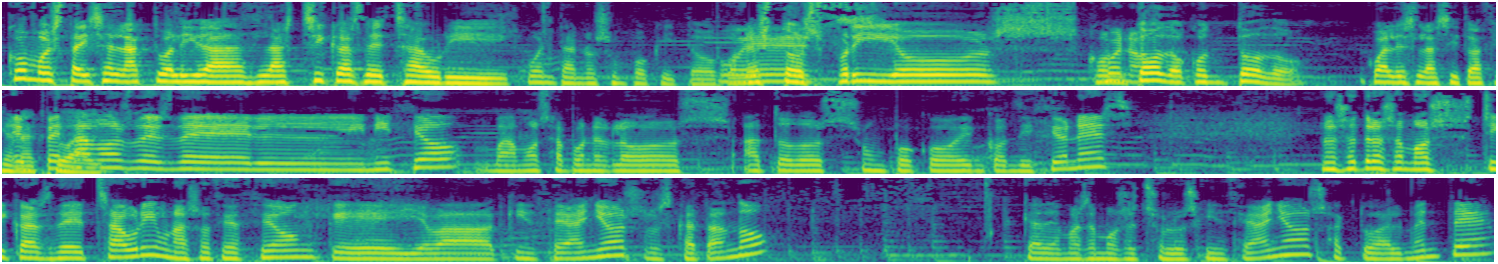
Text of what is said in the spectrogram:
cómo estáis en la actualidad, las chicas de Chauri. Cuéntanos un poquito, con Pues- estos fríos, con Bueno. todo, con todo. ¿Cuál es la situación Empezamos actual? desde el inicio, vamos a ponerlos a todos un poco en condiciones. Nosotros somos chicas de Chauri, una asociación que lleva 15 años rescatando, que además hemos hecho los 15 años actualmente.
